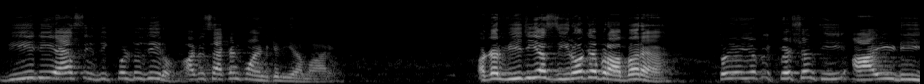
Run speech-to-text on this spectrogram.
V G S is equal to zero अभी सेकंड पॉइंट के लिए हम आ रहे हैं। अगर वी जी एस ज़ीरो के बराबर है तो ये इक्वेशन थी I D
